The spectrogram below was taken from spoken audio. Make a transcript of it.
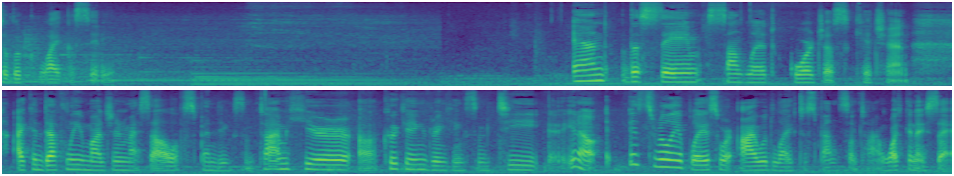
to look like a city. And the same sunlit, gorgeous kitchen. I can definitely imagine myself spending some time here, uh, cooking, drinking some tea. You know, it's really a place where I would like to spend some time. What can I say?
